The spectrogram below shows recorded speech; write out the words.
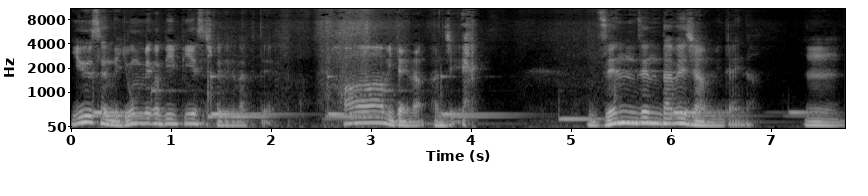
有線で4メガ BPS しか出てなくて、はーみたいな感じ。全然ダメじゃんみたいな。うん。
